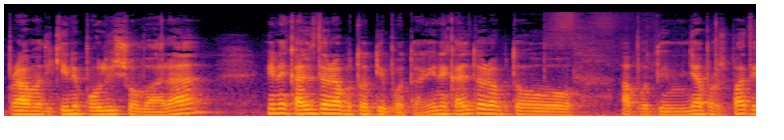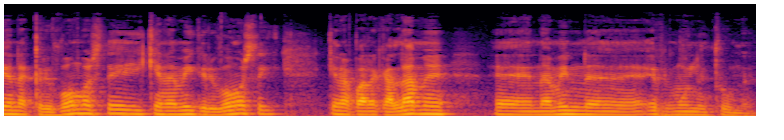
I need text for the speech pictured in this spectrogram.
πράγματι και είναι πολύ σοβαρά, είναι καλύτερο από το τίποτα. Είναι καλύτερο από, το, από τη μια προσπάθεια να κρυβόμαστε ή και να μην κρυβόμαστε και να παρακαλάμε ε, να μην ε, επιμονηθούμε.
